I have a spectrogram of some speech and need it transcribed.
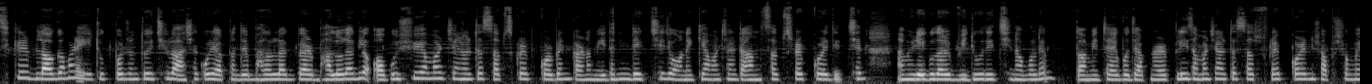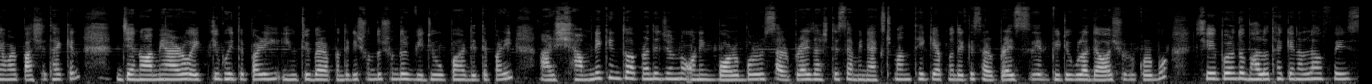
আজকের ব্লগ আমার এইটুক পর্যন্তই ছিল। আশা করি আপনাদের ভালো লাগবে। আর ভালো লাগলে অবশ্যই আমার চ্যানেলটা সাবস্ক্রাইব করবেন। কারণ আমি ইদানিং দেখছি যে অনেকে আমার চ্যানেলটা আনসাবস্ক্রাইব করে দিচ্ছেন। আমি রেগুলার ভিডিও দিচ্ছি না বলে। তো আমি চাইব যে আপনারা প্লিজ আমার চ্যানেলটা সাবস্ক্রাইব করেন। সবসময় আমার পাশে থাকেন। যেন আমি আরও অ্যাক্টিভ হইতে পারি ইউটিউবে আর আপনাদেরকে সুন্দর সুন্দর ভিডিও উপহার দিতে পারি। আর সামনে কিন্তু আপনাদের জন্য অনেক বড় বড় সারপ্রাইজ আসতেছে। আমি নেক্সট মান্থ থেকে আপনাদেরকে সারপ্রাইজের ভিডিওগুলো দেওয়া শুরু করব। সেই পর্যন্ত ভালো থাকেন। আল্লাহ হাফিজ।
